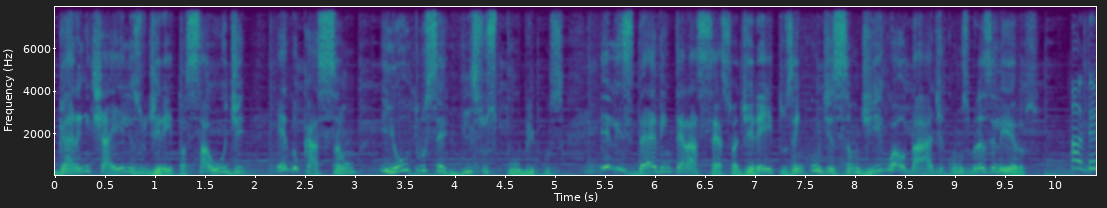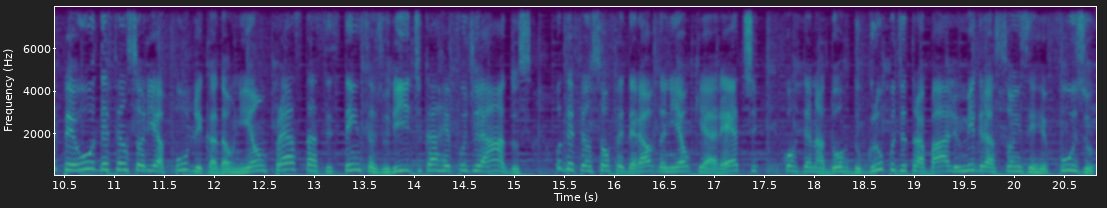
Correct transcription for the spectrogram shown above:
garante a eles o direito à saúde, educação e outros serviços públicos. Eles devem ter acesso a direitos em condição de igualdade com os brasileiros. A DPU, Defensoria Pública da União, presta assistência jurídica a refugiados. O defensor federal Daniel Chiaretti, coordenador do Grupo de Trabalho Migrações e Refúgio,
